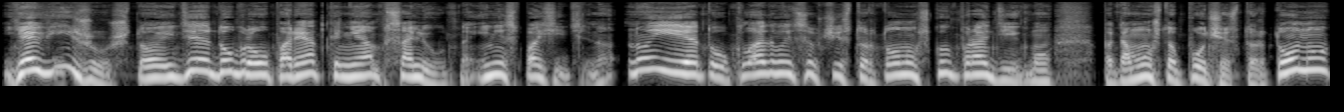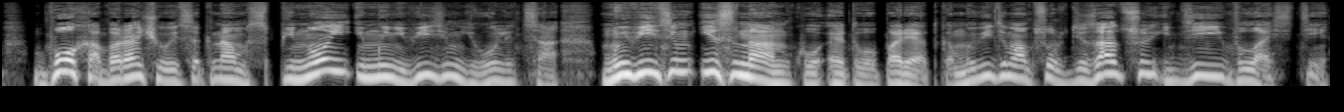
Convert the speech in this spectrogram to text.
я вижу, что идея доброго порядка не абсолютна и не спасительна. Но и это укладывается в чистертоновскую парадигму, потому что по чистертону Бог оборачивается к нам спиной, и мы не видим его лица. Мы видим изнанку этого порядка, мы видим абсурдизацию идеи власти.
